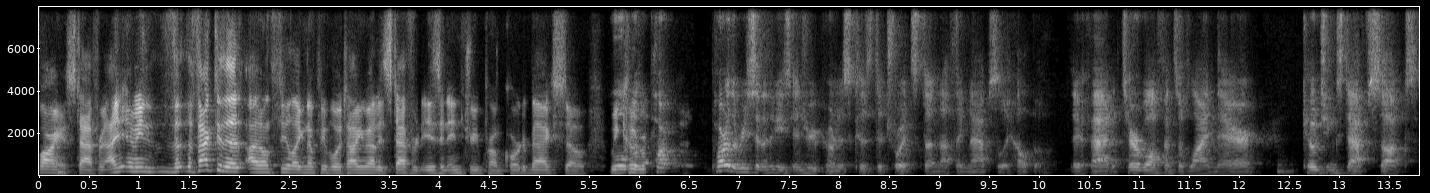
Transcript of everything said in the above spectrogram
Barring Stafford. I, I mean, the, the factor that I don't feel like enough people are talking about is Stafford is an injury prone quarterback. So we well, could. part, part of the reason I think he's injury prone is because Detroit's done nothing to absolutely help him. They've had a terrible offensive line there. Coaching staff sucks.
